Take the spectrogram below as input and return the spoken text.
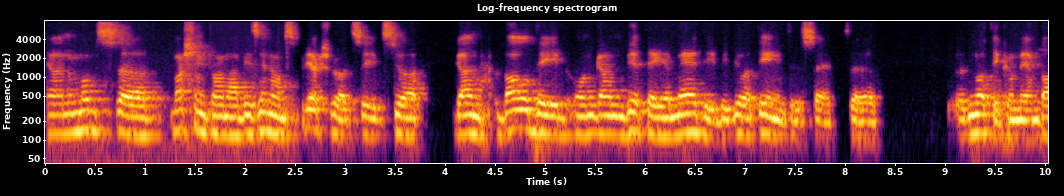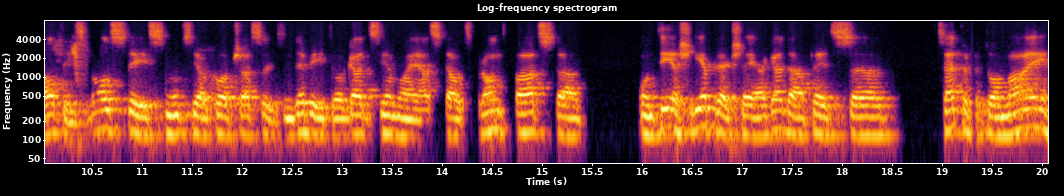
Jā, nu mums uh, Vašingtonā bija zināmas priekšrocības, jo gan valdība, gan vietējie mēdī bija ļoti ieinteresēti uh, notikumiem Baltijas valstīs. Mums jau kopš 89. gada iemājās tautas fronta pārstāvji. Un tieši iepriekšējā gadā, pēc 4. maija,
